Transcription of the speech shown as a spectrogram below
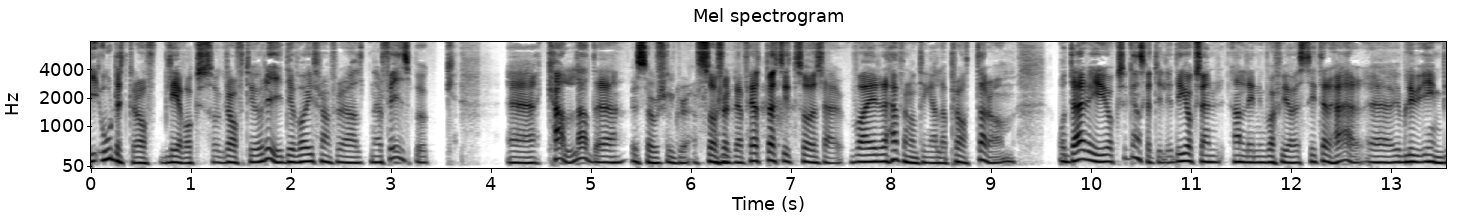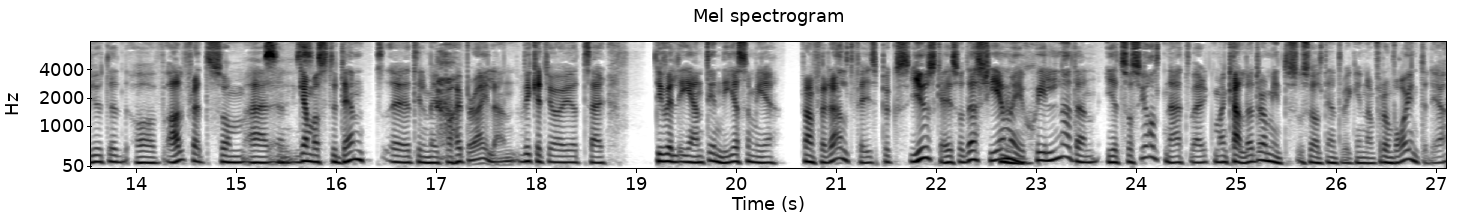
i ordet graf blev också grafteori. Det var ju framförallt när Facebook eh, kallade Social graph. social graph. Helt plötsligt så, så här, vad är det här för någonting alla pratar om? Och där är ju också ganska tydligt. Det är också en anledning varför jag sitter här. Eh, Jag blev ju inbjuden av Alfred som är en Precis. gammal student eh, till mig på Hyper Island, vilket gör ju att så här, det är väl egentligen det som är framförallt Facebooks use case. Och där ser man ju Mm. skillnaden i ett socialt nätverk. Man kallade dem inte socialt nätverk innan, för de var ju inte det.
